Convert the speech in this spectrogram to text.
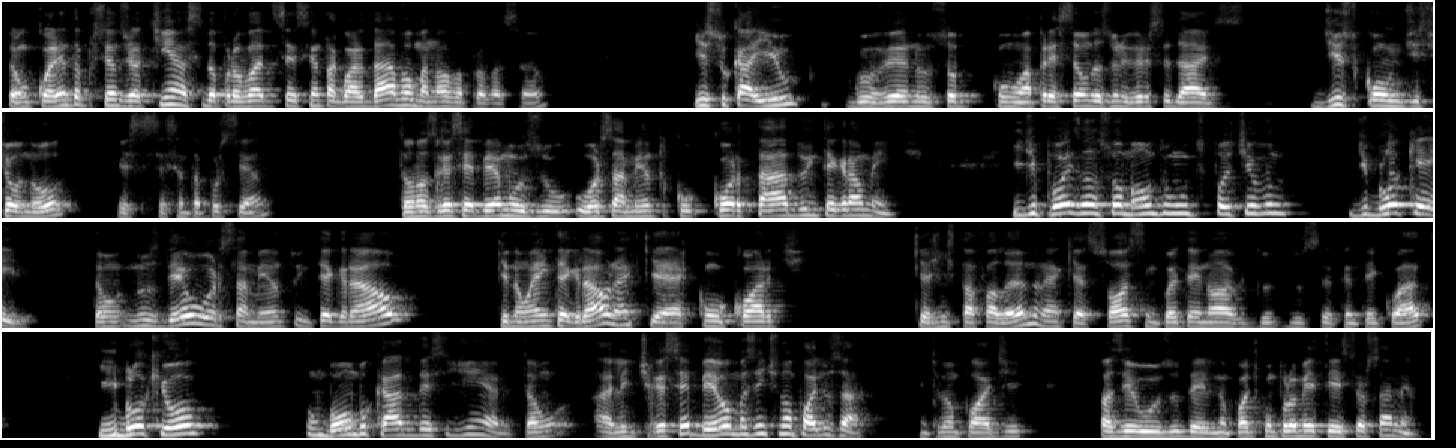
Então, 40% já tinha sido aprovado e 60 aguardava uma nova aprovação. Isso caiu, o governo, sob, com a pressão das universidades, descondicionou esses 60%. Então, nós recebemos o, o orçamento cortado integralmente. E depois lançou mão de um dispositivo de bloqueio. Então, nos deu o orçamento integral que não é integral, né? Que é com o corte que a gente está falando, né? Que é só 59 dos do 74 e bloqueou um bom bocado desse dinheiro. Então a gente recebeu, mas a gente não pode usar. A gente não pode fazer uso dele, não pode comprometer esse orçamento.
